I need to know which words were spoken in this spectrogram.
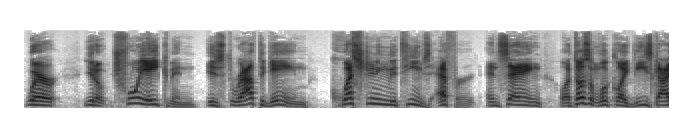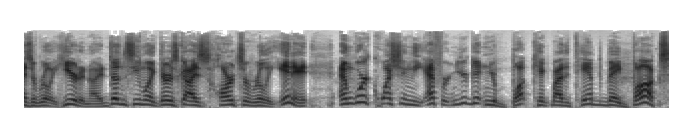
where you know Troy Aikman is throughout the game questioning the team's effort and saying, "Well, it doesn't look like these guys are really here tonight. It doesn't seem like those guys' hearts are really in it." And we're questioning the effort, and you're getting your butt kicked by the Tampa Bay Bucks.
